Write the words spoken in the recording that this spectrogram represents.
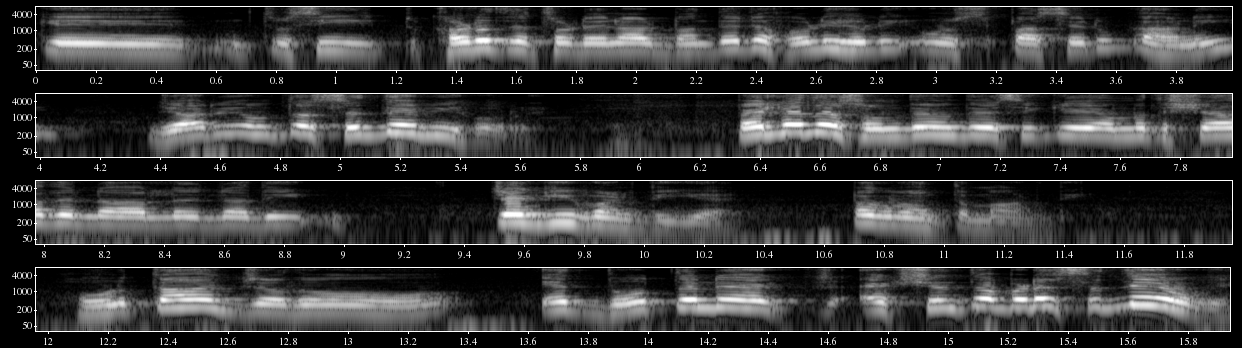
ਕਿ ਤੁਸੀਂ ਖੜੋ ਤੇ ਤੁਹਾਡੇ ਨਾਲ ਬੰਦੇ ਨੇ ਹੌਲੀ ਹੌਲੀ ਉਸ ਪਾਸੇ ਨੂੰ ਕਹਾਣੀ ਜਾ ਰਹੀ ਹੈ, ਹੁਣ ਤਾਂ ਸਿੱਧੇ ਵੀ ਹੋ ਰਹੇ। ਪਹਿਲੇ ਤਾਂ ਸੁਣਦੇ ਹੁੰਦੇ ਸੀ ਕਿ ਅਮਿਤ ਸ਼ਾਹ ਦੇ ਨਾਲ ਇਹਨਾਂ ਦੀ ਚੰਗੀ ਬਣਦੀ ਹੈ, ਭਗਵੰਤ ਮਾਨ ਦੀ। ਹੁਣ ਤਾਂ ਜਦੋਂ ਇਹ ਦੋ ਤਿੰਨ ਐਕ- ਐਕਸ਼ਨ ਤਾਂ ਬੜੇ ਸਿੱਧੇ ਹੋ ਗਏ।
